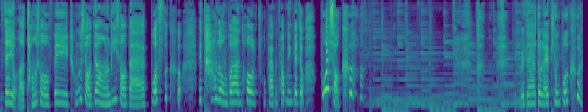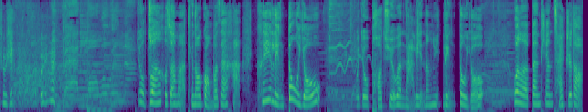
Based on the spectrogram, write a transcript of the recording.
现在有了唐小飞、程小将、李小白、波斯克，哎，他怎么不按套路出牌吗？他不应该叫波小克？不是大家都来听播客是不是？不是，就做完核酸嘛，听到广播在喊可以领豆油，我就跑去问哪里能领豆油，问了半天才知道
